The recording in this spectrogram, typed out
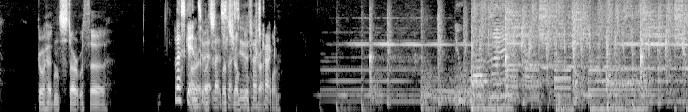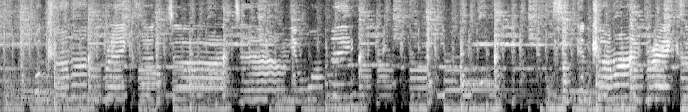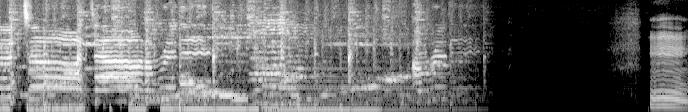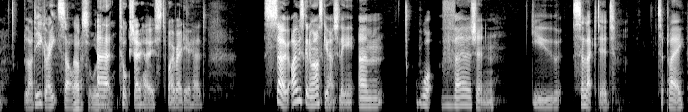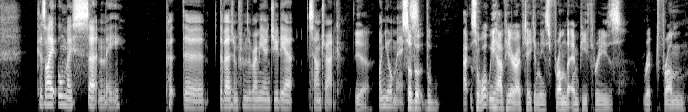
go ahead and start with the? Let's get all right, into let's, it. Let's let's, jump do the first track. one. Bloody great song. Absolutely. Uh, talk show host by Radiohead. So I was going to ask you actually, um, what version you selected to play, because I almost certainly put the the version from the Romeo and Juliet soundtrack yeah. on your mix. So the the so what we have here, I've taken these from the MP3s ripped from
